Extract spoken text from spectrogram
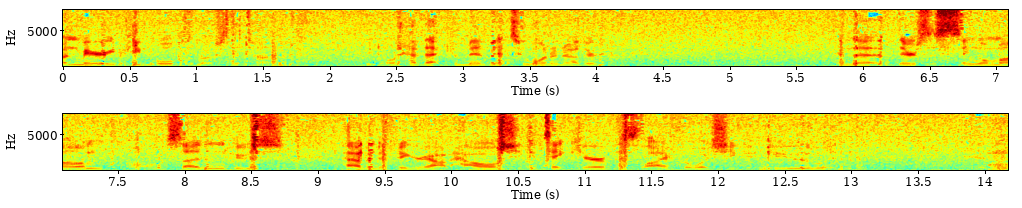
unmarried people most of the time who don't have that commitment to one another. And the, there's this single mom all of a sudden who's having to figure out how she can take care of this life or what she can do, and, and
